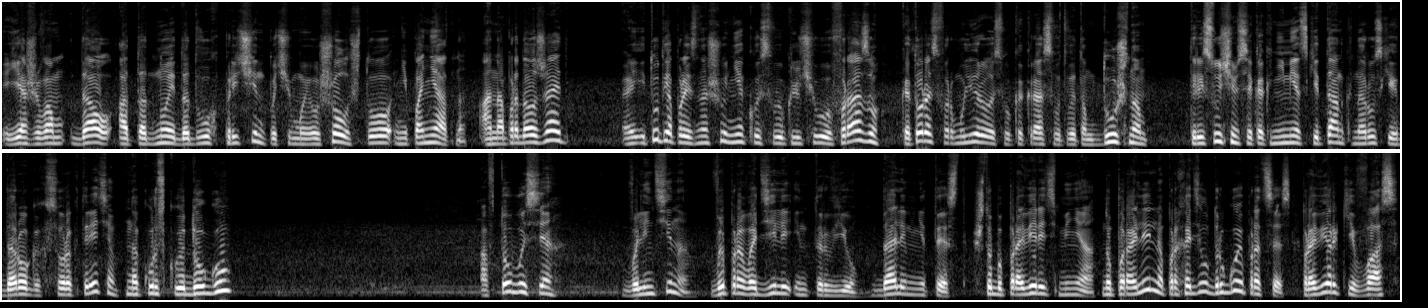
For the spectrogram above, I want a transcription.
Я же вам дал от одной до двух причин, почему я ушел, что непонятно. Она продолжает Э, и тут я произношу некую свою ключевую фразу, которая сформулировалась вот как раз вот в этом душном, трясущемся, как немецкий танк на русских дорогах в 43-м, на Курскую дугу, автобусе. Валентина, вы проводили интервью, дали мне тест, чтобы проверить меня, но параллельно проходил другой процесс проверки вас,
